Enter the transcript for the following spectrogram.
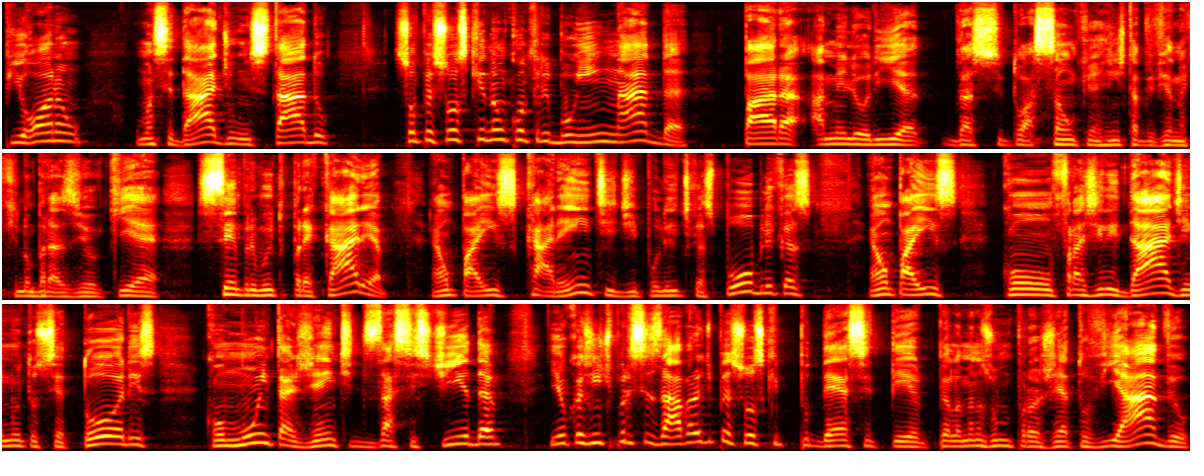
pioram uma cidade, um estado são pessoas que não contribuem em nada para a melhoria da situação que a gente está vivendo aqui no Brasil, que é sempre muito precária. É um país carente de políticas públicas, é um país com fragilidade em muitos setores, com muita gente desassistida. E o que a gente precisava era de pessoas que pudessem ter pelo menos um projeto viável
